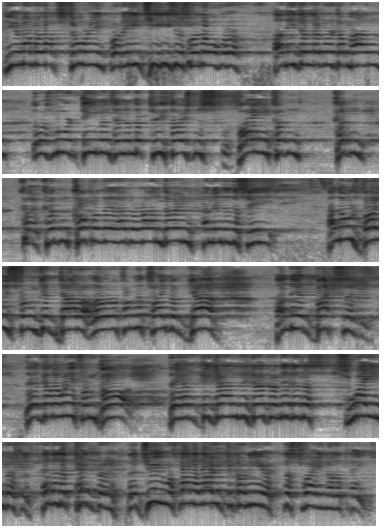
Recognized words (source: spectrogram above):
Do you remember that story when he, Jesus went over and he delivered a man? There was more demons in him than 2,000 swine couldn't, couldn't, couldn't cope with it. Had to run down and into the sea. And those boys from Gadara, they were from the tribe of Gad, and they had backslidden. They had got away from God. They had begun to go into the swine business, into the pig business. The Jew was not allowed to go near the swine or the pigs.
